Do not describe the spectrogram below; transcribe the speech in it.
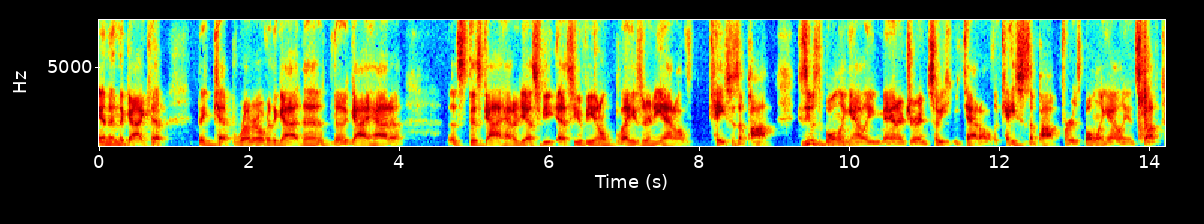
and then the guy kept they kept running over the guy. The the guy had a this this guy had a SUV, SUV an old Blazer, and he had all cases of pop because he was the bowling alley manager, and so he had all the cases of pop for his bowling alley and stuff.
